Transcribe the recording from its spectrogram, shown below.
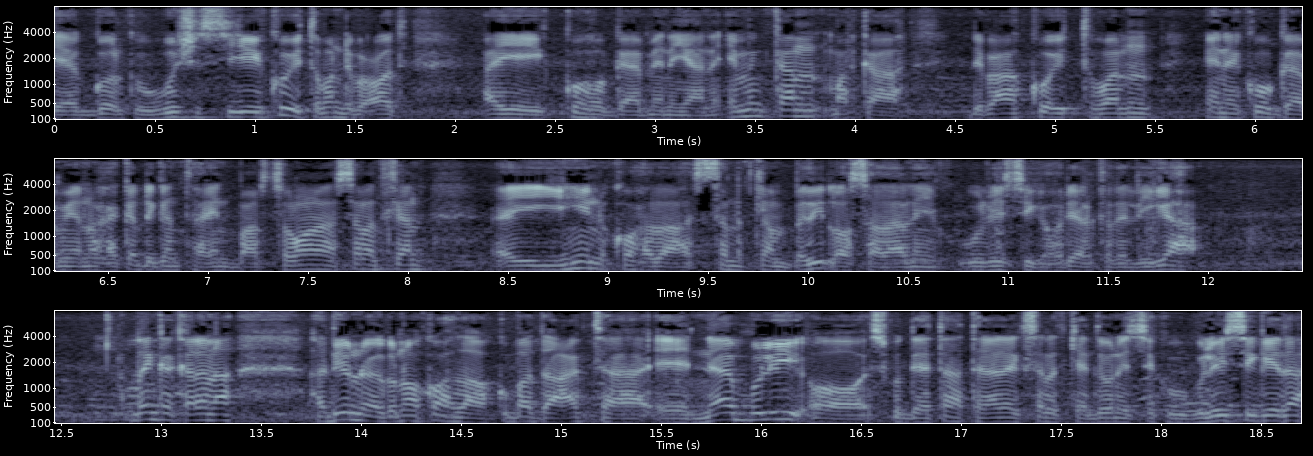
ayaa goolka guusha siiyey ko iyo toban dhibcood ayay ku hogaaminayaan iminkan marka dhibca ko iyo toban inay ku hogaamiyaan waxay ka dhigan tahay in barcelona sanadkan ay yihiin kooxda sanadkan badi loo saadaalinaya ku guuleysiga horyaalka laliigaha dhanka kalena haddiinu eegno kooxda kubadda cagta ee napoli oo isku deetaha talyaaniga sanadkan doonaysa kuguuleysigeeda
